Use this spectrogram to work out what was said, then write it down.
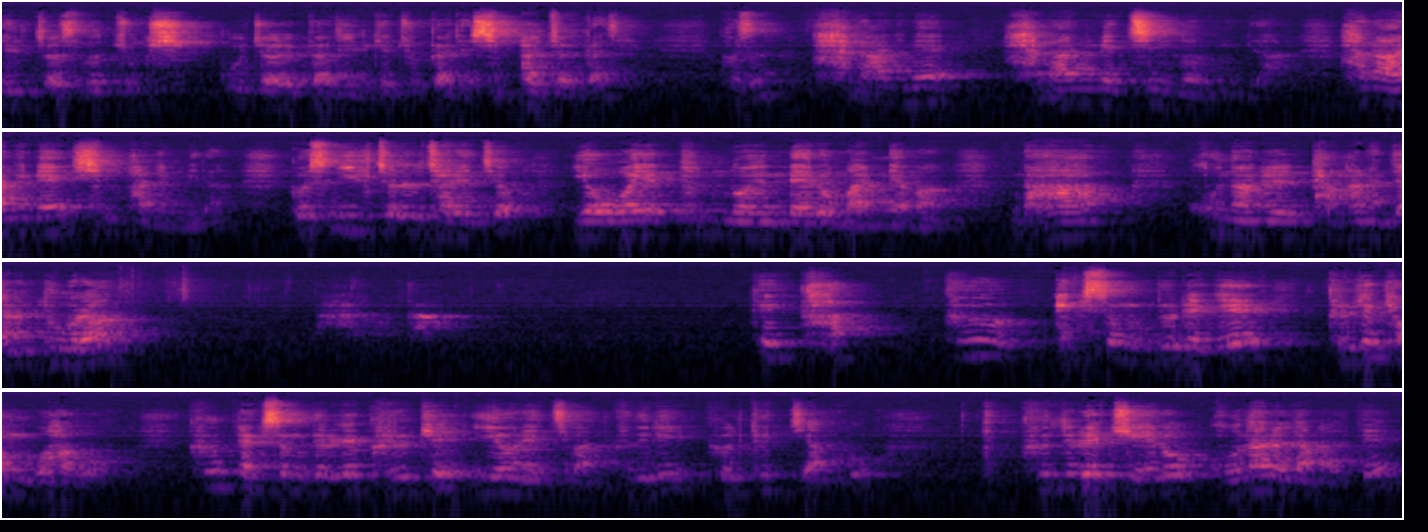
1절서부터 쭉 19절까지 이렇게 쭉까지 18절까지 그것은 하나님의 하나님의 진노입니다. 하나님의 심판입니다. 그것은 1절에도 잘했죠. 여호와의 분노의 매로 말미암아 나 고난을 당하는 자는 누구라? 나로다. 그, 가, 그 백성들에게 그렇게 경고하고 그 백성들에게 그렇게 예언했지만 그들이 그걸 듣지 않고 그들의 죄로 고난을 당할 때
